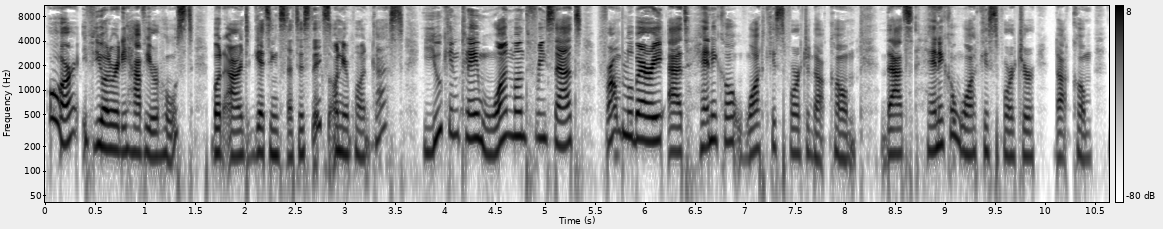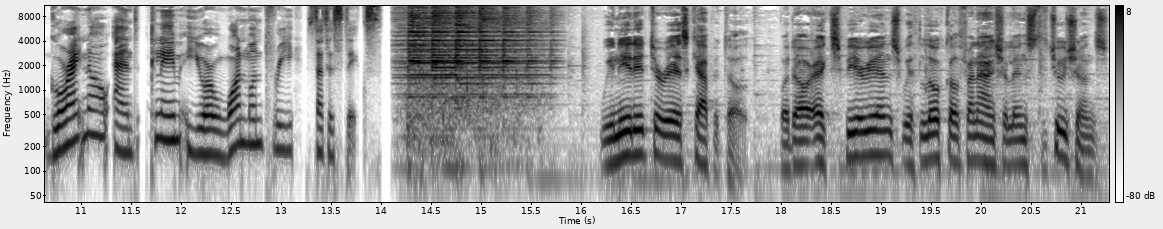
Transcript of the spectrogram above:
Or if you already have your host but aren't getting statistics on your podcast, you can claim one month free stats from Blubrry at hennicawatkisporter.com. That's hennicawatkisporter.com. Go right now and claim your one month free statistics. We needed to raise capital, but our experience with local financial institutions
